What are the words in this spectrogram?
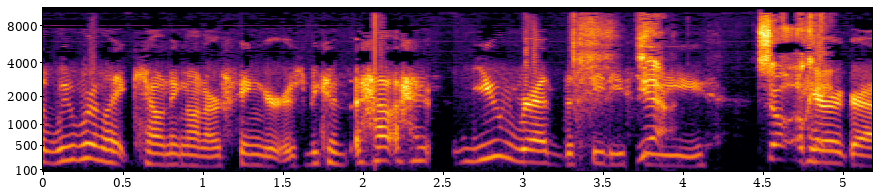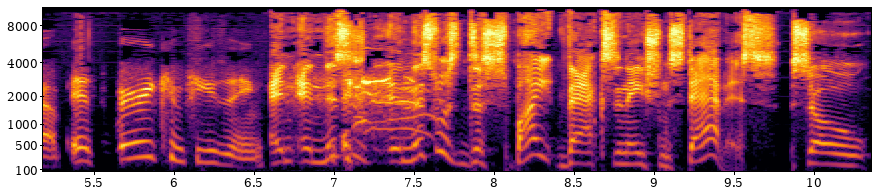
So we were like counting on our fingers because how, how you read the CDC Yeah. So okay, paragraph. It's very confusing. and and this is and this was despite vaccination status. So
